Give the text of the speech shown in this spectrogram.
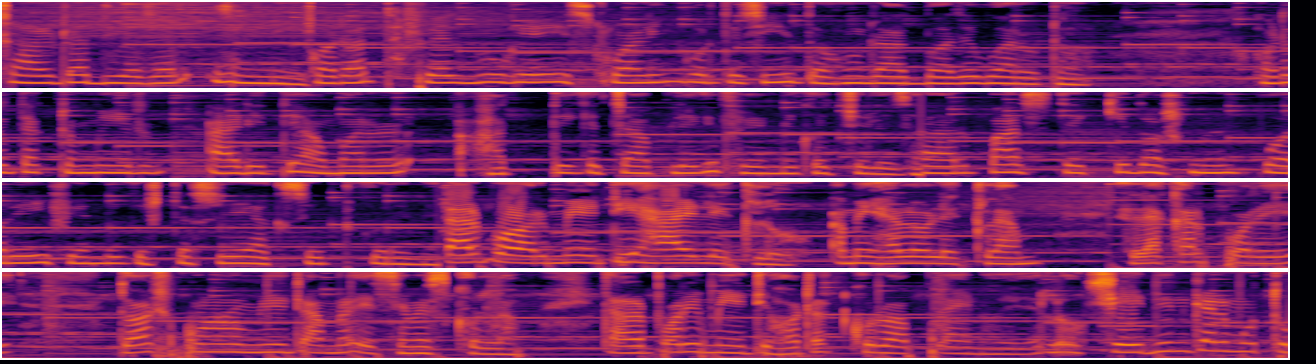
সালটা দুই হাজার উনিশ। হঠাৎ ফেসবুকে স্ক্রলিং করতেছি, তখন রাত বাজে বারোটা। হঠাৎ একটা মেয়ের আইডিতে আমার হাত থেকে চাপ লেগে ফ্রেন্ড রিকোয়েস্ট চলে যায়। তার পাঁচ থেকে দশ মিনিট পরেই ফ্রেন্ড রিকোয়েস্টটা সে অ্যাকসেপ্ট করে নেয়। তারপর মেয়েটি হাই লিখলো, আমি হ্যালো লিখলাম। লেখার পরে দশ পনেরো মিনিট আমরা এস এম এস করলাম। তারপরে মেয়েটি হঠাৎ করে অফলাইন হয়ে গেল। সেই দিনকার মতো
